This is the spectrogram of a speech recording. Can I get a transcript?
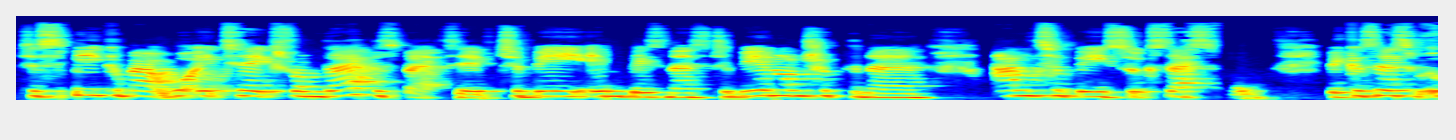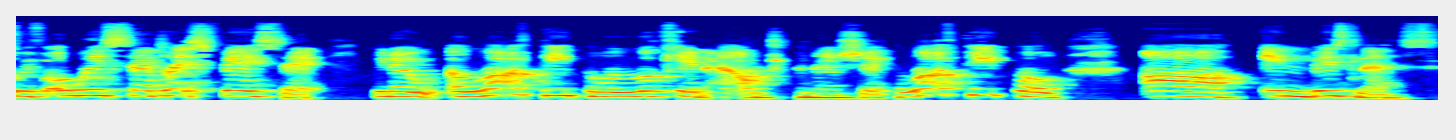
to speak about what it takes from their perspective to be in business, to be an entrepreneur and to be successful. Because as we've always said, let's face it, you know, a lot of people are looking at entrepreneurship. A lot of people are in business,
